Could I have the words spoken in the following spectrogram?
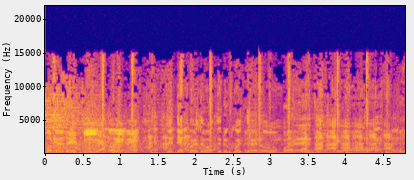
bombones de tía. Oye, después te voy a hacer un cuento de los bombones de tía.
